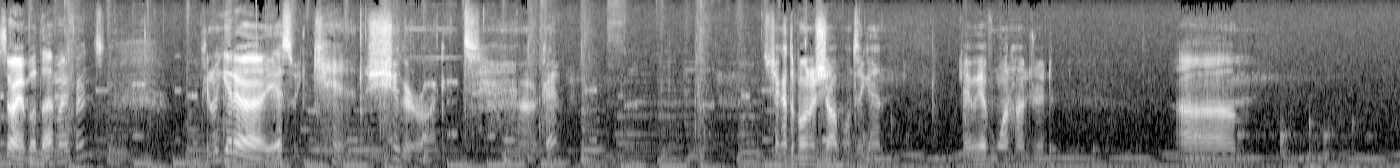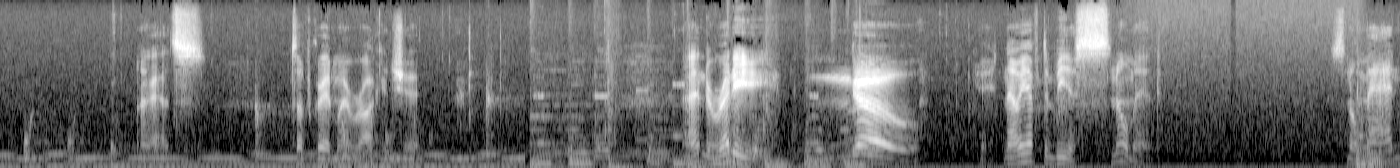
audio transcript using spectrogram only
Sorry about that, my friends. Can we get a... Yes, we can. Sugar rocket. Okay. Let's check out the bonus shop once again. Okay, we have 100. Um... Okay, let's... Let's upgrade my rocket shit. And ready. Go. Okay, now we have to beat a snowman. Snowman.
